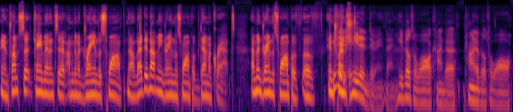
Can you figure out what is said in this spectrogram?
And Trump said, came in and said, "I'm going to drain the swamp." Now, that did not mean drain the swamp of Democrats. I'm going to drain the swamp of of He, did, entrenched. he didn't do anything. He built a wall, kind of, kind of built a wall.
